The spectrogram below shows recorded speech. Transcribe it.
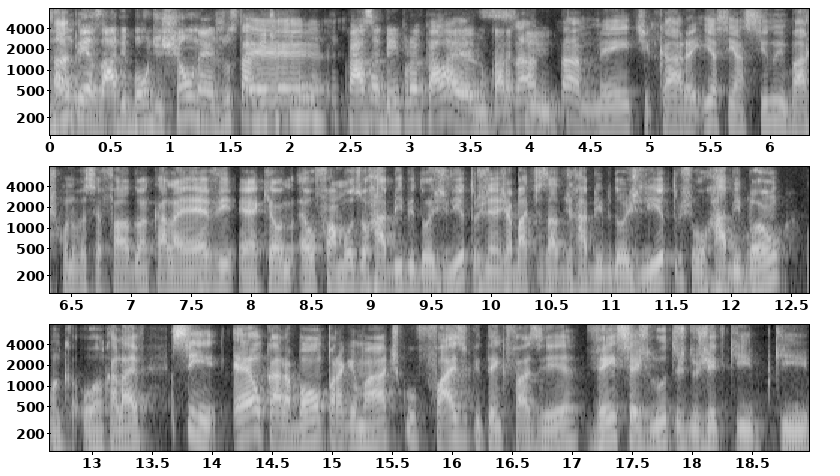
mão pesado e bom de chão, né? Justamente é... o que casa bem pro Ankalaev, um cara Exatamente, que... Exatamente, cara. E assim, assino embaixo quando você fala do Ankalaev, é, que é o, é o famoso Habib 2 litros, né? Já batizado de Habib 2 litros, o Habibão, o Ankalaev. Assim, é um cara bom, pragmático, faz o que tem que fazer, vence as lutas do jeito que, que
